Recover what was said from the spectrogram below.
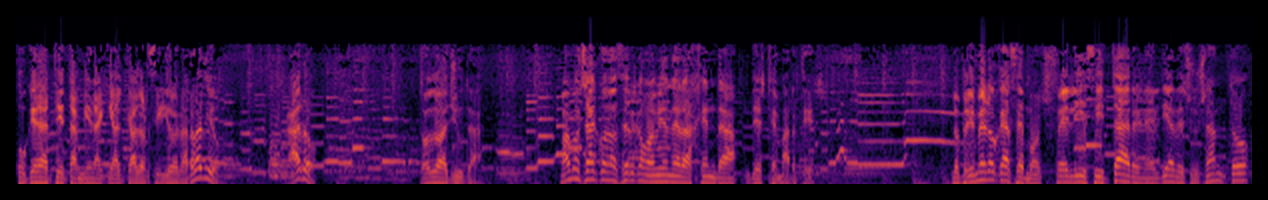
O quédate también aquí al calorcillo de la radio. Claro, todo ayuda. Vamos a conocer cómo viene la agenda de este martes. Lo primero que hacemos, felicitar en el día de su santo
